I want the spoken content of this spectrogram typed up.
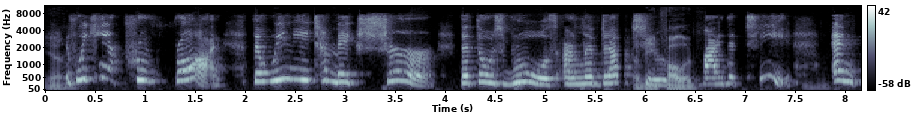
Yeah. If we can't prove fraud, then we need to make sure that those rules are lived up Are to followed. by the T. And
